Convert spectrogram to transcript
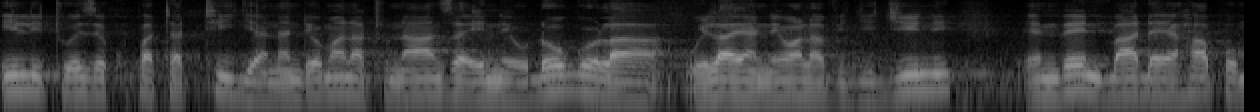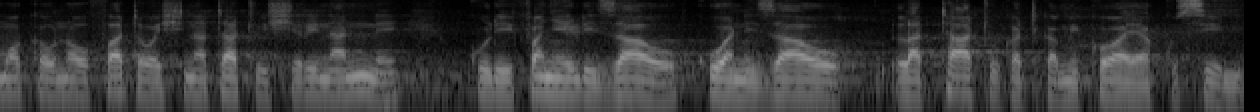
ili tuweze kupata tija, na ndio maana tunaanza eneo dogo la wilaya ya Newala vijijini, and then baada ya hapo mwaka unaofuata wa 23 24 kulifanya hili zao kuwa ni zao la tatu katika mikoa ya kusini.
